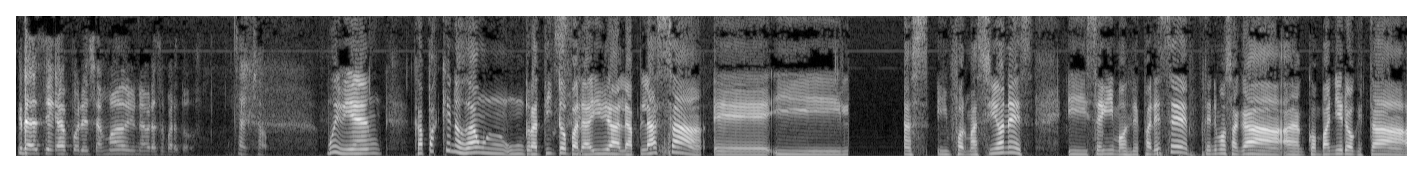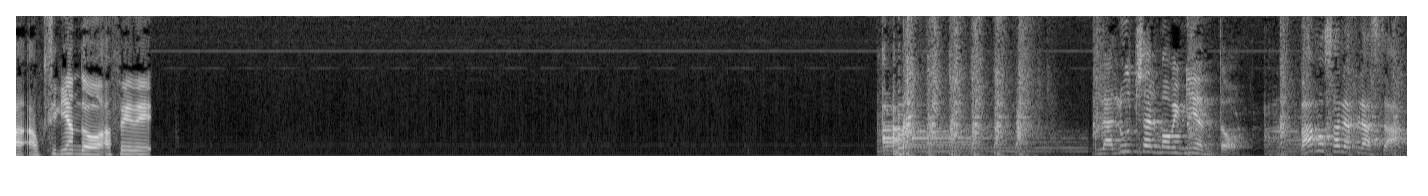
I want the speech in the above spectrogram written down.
Gracias por el llamado y un abrazo para todos. Chao, chao. Muy bien. Capaz que nos da un, ratito para ir a la plaza eh, y informaciones y seguimos. ¿Les parece? Tenemos acá al compañero que está auxiliando a Fede. La lucha al movimiento. Vamos a la plaza.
